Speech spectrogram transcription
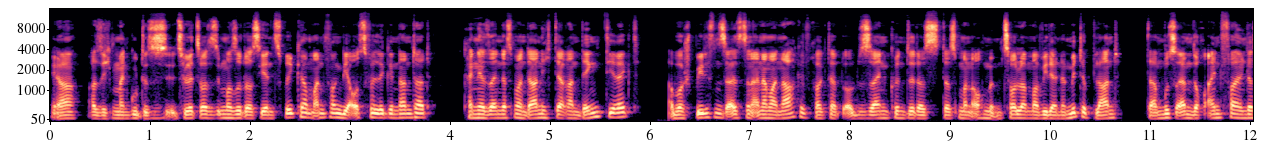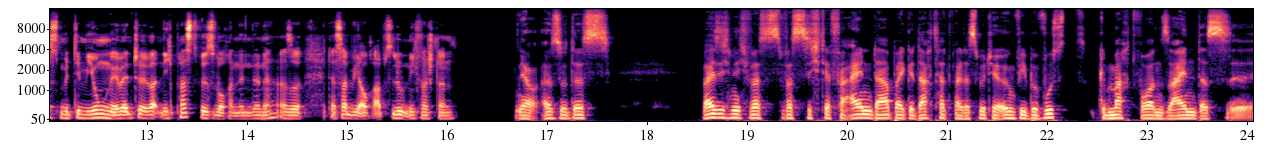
Ja, also ich meine, gut, das ist, zuletzt war es immer so, dass Jens Frick am Anfang die Ausfälle genannt hat. Kann ja sein, dass man da nicht daran denkt direkt. Aber spätestens als dann einer mal nachgefragt hat, ob es sein könnte, dass, dass man auch mit dem Zoller mal wieder in der Mitte plant, da muss einem doch einfallen, dass mit dem Jungen eventuell gerade nicht passt fürs Wochenende, ne? Also, das habe ich auch absolut nicht verstanden. Ja, also das weiß ich nicht, was, was sich der Verein dabei gedacht hat, weil das wird ja irgendwie bewusst gemacht worden sein, dass, äh,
